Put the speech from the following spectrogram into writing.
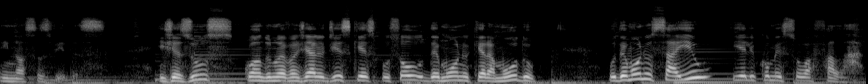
em nossas vidas. E Jesus, quando no Evangelho diz que expulsou o demônio que era mudo, o demônio saiu e ele começou a falar.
